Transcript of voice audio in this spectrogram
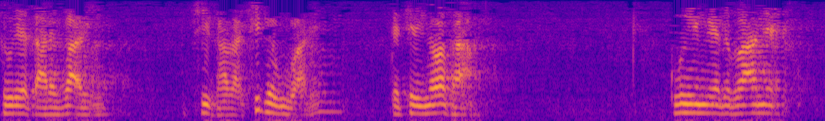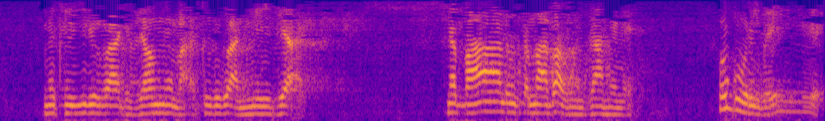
ဆိုတဲ့တာရကတွေရှိခါကရှိခဲ့ဘူးပါလေတစ်ချိန်တော့ခါကိုရင်ငယ်တစ်ပါးနဲ့မထေကြီးတစ်ပါးတစ်ကြောင်းနဲ့မှအတူတူကနေကြတယ် နှစ်ပါးလုံးသမာဘဝင်စားနေတယ်ပုဂ္ဂိုလ်တွေပဲတဲ့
